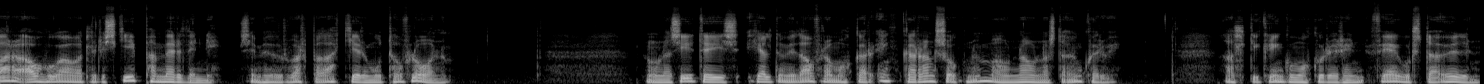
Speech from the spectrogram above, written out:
bara áhuga á allir skipamerðinni sem hefur varpað akkerum út á flóanum. Núna síðdegis heldum við áfram okkar enga rannsóknum á nánasta umhverfi. Allt í kringum okkur er hinn fegursta auðun.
